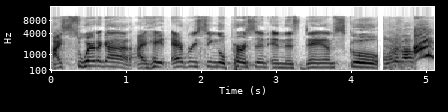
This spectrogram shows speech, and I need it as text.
I swear to God, I hate every single person in this damn school. What about? I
